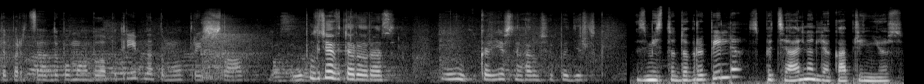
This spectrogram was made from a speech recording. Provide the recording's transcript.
тепер ця допомога була потрібна, тому прийшла. Получаю второй раз. Ну, конечно, хорошая поддержка. З міста Добропілля спеціально для Капрі Ньюс.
